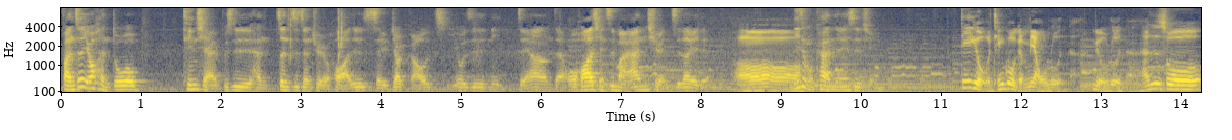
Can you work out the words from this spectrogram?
反正有很多听起来不是很政治正确的话，就是谁比较高级，或是你怎样的，我花钱是买安全之类的，哦，你怎么看这件事情？第一个我听过一个谬论啊，谬论啊，他是说，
